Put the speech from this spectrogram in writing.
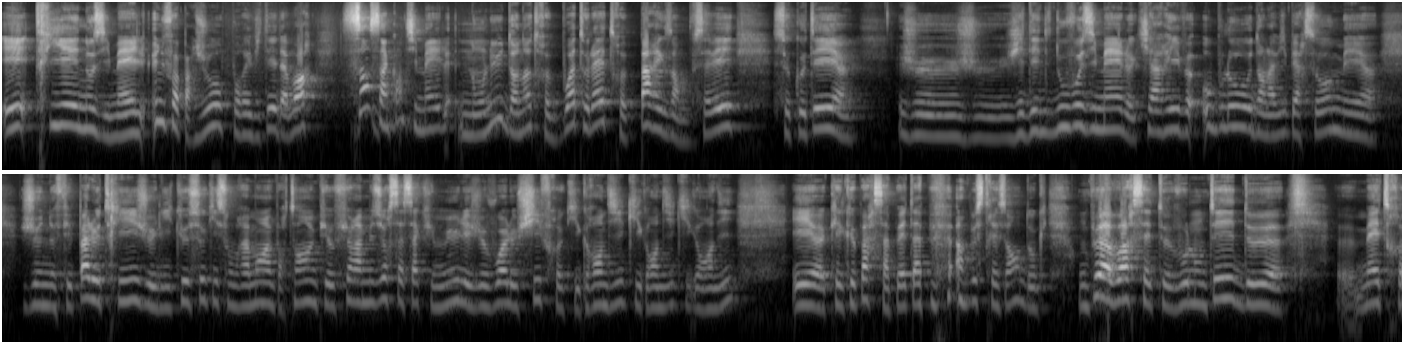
Et trier nos emails une fois par jour pour éviter d'avoir 150 emails non lus dans notre boîte aux lettres, par exemple. Vous savez, ce côté... Euh, j'ai des nouveaux emails qui arrivent au boulot dans la vie perso, mais euh, je ne fais pas le tri, je lis que ceux qui sont vraiment importants, et puis au fur et à mesure ça s'accumule et je vois le chiffre qui grandit, qui grandit, qui grandit. Et euh, quelque part ça peut être un peu, stressant, donc on peut avoir cette volonté de euh, mettre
